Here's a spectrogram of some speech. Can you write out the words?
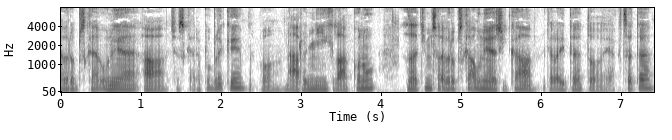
Evropské unie a České republiky nebo národních zákonů. Zatímco Evropská unie říká, dělejte to, jak chcete,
